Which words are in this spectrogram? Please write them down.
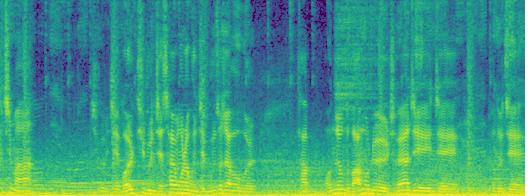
크지만 지금 이제 멀티로 이제 사용을 하고 이제 문서 작업을 다 어느 정도 마무리를 져야지 이제 저도 이제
